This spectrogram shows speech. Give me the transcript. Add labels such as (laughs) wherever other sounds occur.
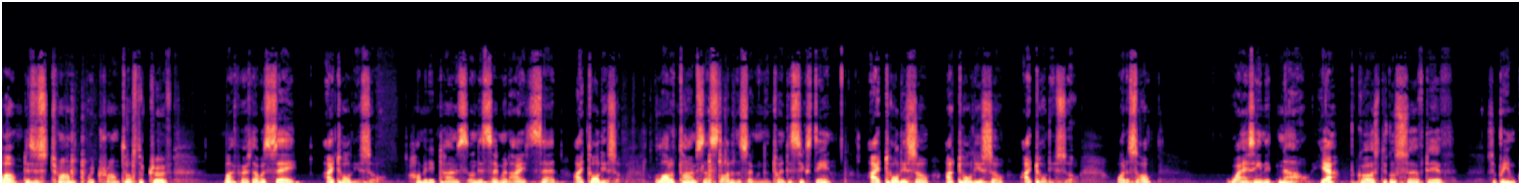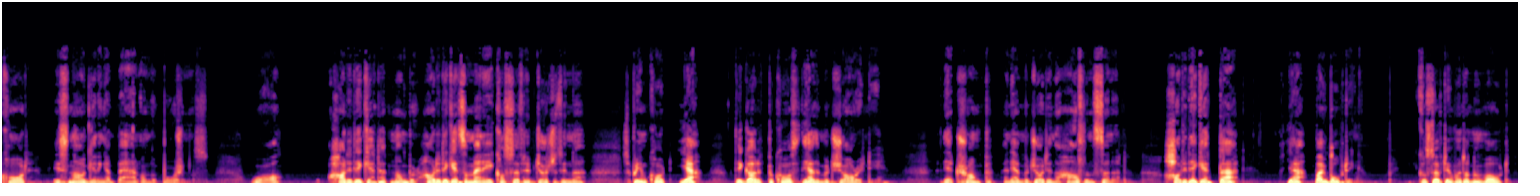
Hello, this is Tron with Tron Tells the Truth. But first, I would say, I told you so. How many times on this segment I said, I told you so? A lot of times since I started the segment in 2016. I told you so, I told you so, I told you so. What is so? Why I saying it now? Yeah, because the conservative Supreme Court is now getting a ban on abortions. Well, how did they get that number? How did they get so many conservative judges in the Supreme Court? Yeah, they got it because they had a majority. They had Trump and they had majority in the House and Senate. How did they get that? Yeah, by voting. Conservative went on and vote,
